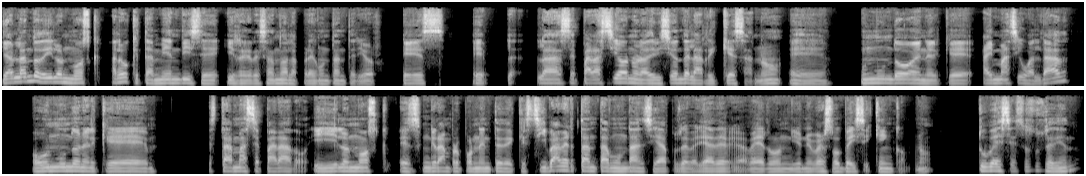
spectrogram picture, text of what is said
Y hablando de Elon Musk, algo que también dice, y regresando a la pregunta anterior, es eh, la, separación o la división de la riqueza, ¿no? Eh, un mundo en el que hay más igualdad o un mundo en el que está más separado. Y Elon Musk es un gran proponente de que si va a haber tanta abundancia, pues debería de haber un Universal Basic Income, ¿no? ¿Tú ves eso sucediendo?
